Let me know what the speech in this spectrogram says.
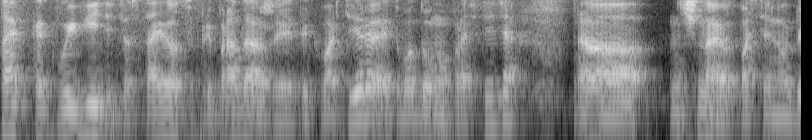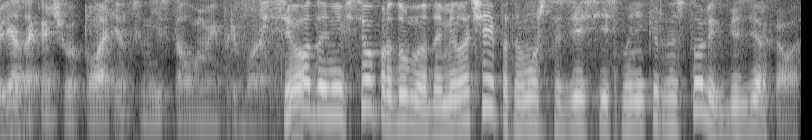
так, как вы видите, остается при продаже этой квартиры, этого дома, простите. Э, начиная от постельного белья, заканчивая полотенцами и столовыми приборами. Все, да не все продумано до мелочей, потому что здесь есть маникюрный столик без зеркала.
